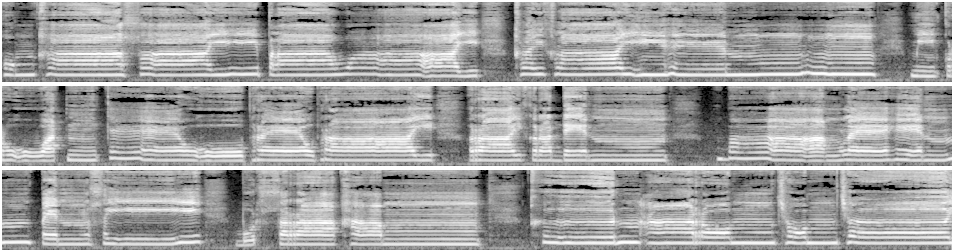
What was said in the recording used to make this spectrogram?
คงคาสายปลาวายคลายเห็น มีกรวดแก้วแพรวพราย รายกระเด็น บ้างแลเห็นเป็นสี บุษราคำคืนอารมณ์ชมเชย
